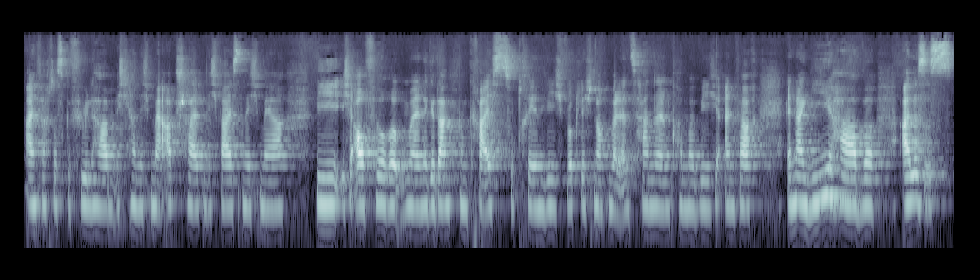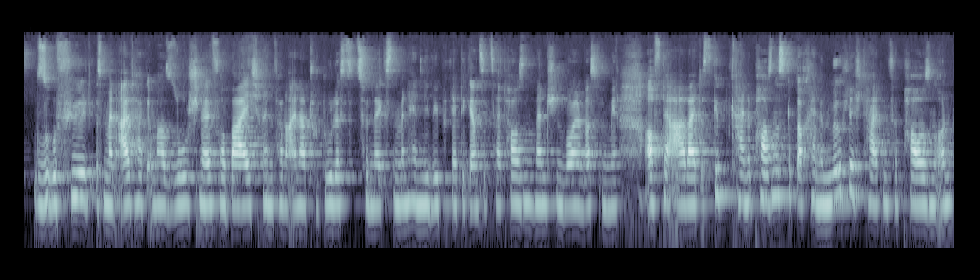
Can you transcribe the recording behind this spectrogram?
einfach das Gefühl haben, ich kann nicht mehr abschalten, ich weiß nicht mehr, wie ich aufhöre, meine Gedanken im Kreis zu drehen, wie ich wirklich nochmal ins Handeln komme, wie ich einfach Energie habe. Alles ist so gefühlt ist mein Alltag immer so schnell vorbei. Ich renne von einer To-Do-Liste zur nächsten. Mein Handy vibriert die ganze Zeit. Tausend Menschen wollen was von mir auf der Arbeit. Es gibt keine Pausen. Es gibt auch keine Möglichkeiten für Pausen. Und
